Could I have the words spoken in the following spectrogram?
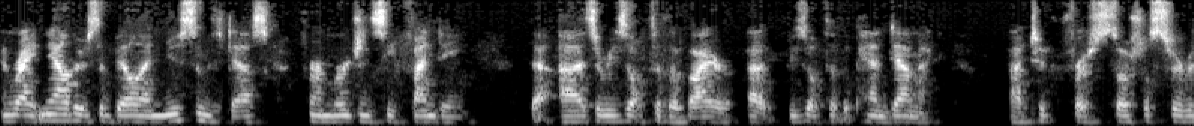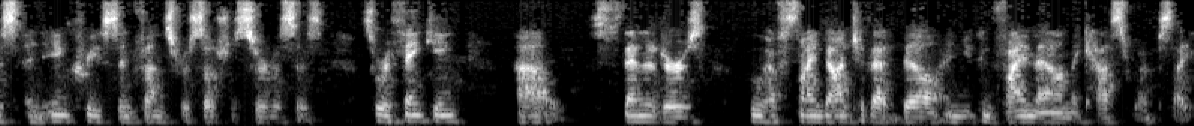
And right now, there's a bill on Newsom's desk for emergency funding that, uh, as a result of the virus, uh, result of the pandemic, uh, to for social service an increase in funds for social services. So we're thanking uh, senators who have signed on to that bill, and you can find that on the CAST website.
